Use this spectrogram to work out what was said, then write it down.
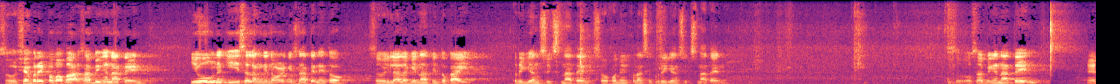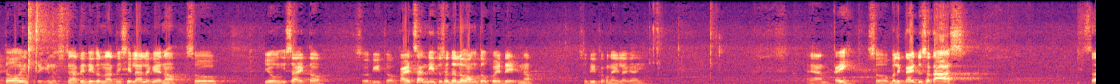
So, syempre, pababa, sabi nga natin, yung nag-iisa lang din na workings natin, ito. So, ilalagay natin to kay trigger switch natin. So, kunin ko lang si trigger switch natin. Sabi nga natin, ito, yung switch natin, dito natin siya ilalagay, no? So, yung isa ito. So, dito. Kahit saan dito sa dalawang to, pwede, no? So, dito ko na ilagay. Ayan, okay. So, balik tayo doon sa taas. Sa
